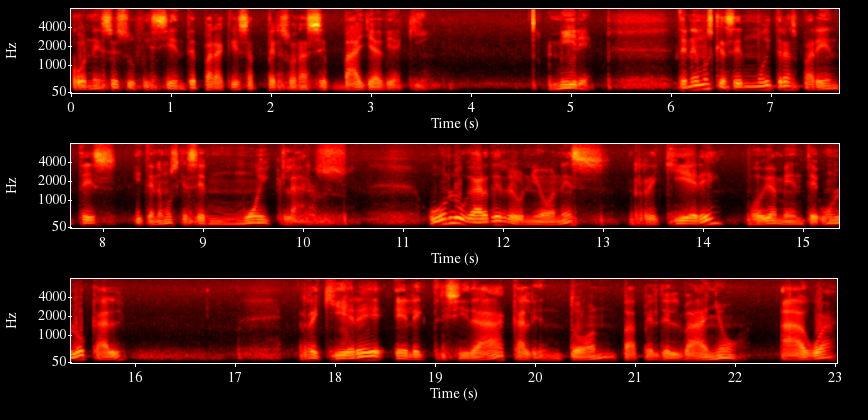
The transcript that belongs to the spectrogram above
con eso es suficiente para que esa persona se vaya de aquí. Mire, tenemos que ser muy transparentes y tenemos que ser muy claros. Un lugar de reuniones requiere, obviamente, un local, requiere electricidad, calentón, papel del baño, agua,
